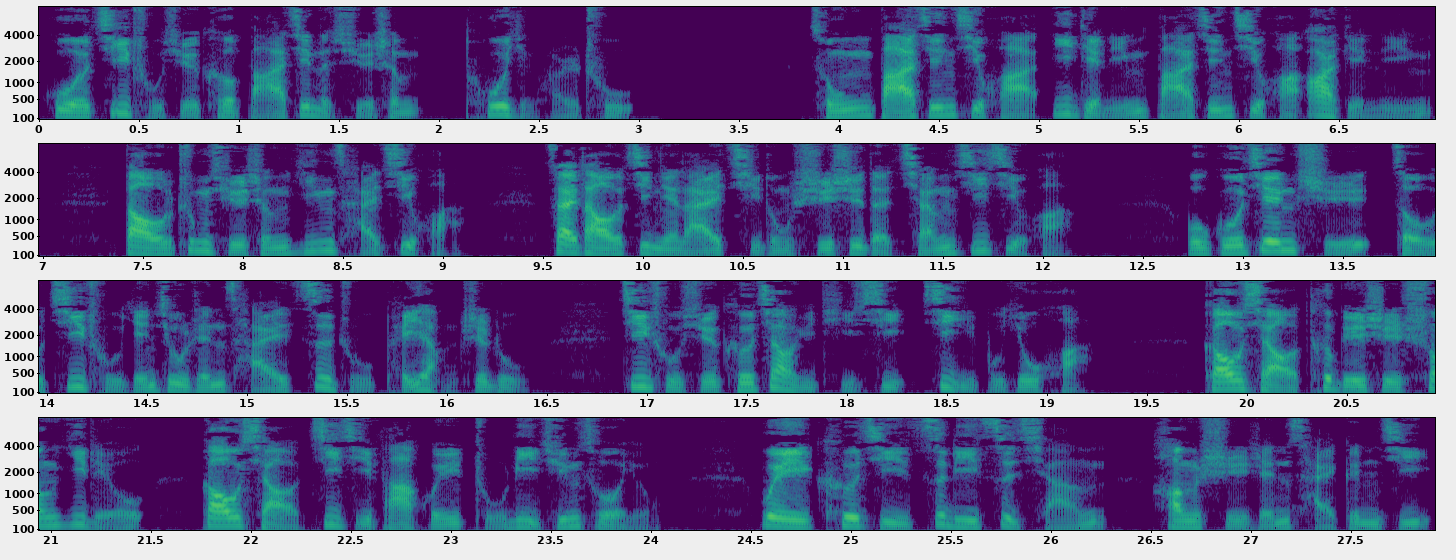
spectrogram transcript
或基础学科拔尖的学生脱颖而出。从拔尖计划1.0、拔尖计划2.0。到中学生英才计划，再到近年来启动实施的强基计划，我国坚持走基础研究人才自主培养之路，基础学科教育体系进一步优化，高校特别是双一流高校积极发挥主力军作用，为科技自立自强夯实人才根基，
